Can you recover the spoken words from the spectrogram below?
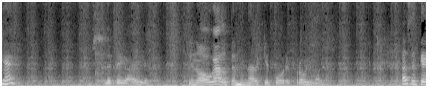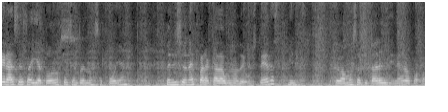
que le pega aire. Si no ahogado, terminar aquí el pobre prójimo. Así que gracias ahí a todos que siempre nos apoyan. Bendiciones para cada uno de ustedes. Miren, le vamos a quitar el dinero a papá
